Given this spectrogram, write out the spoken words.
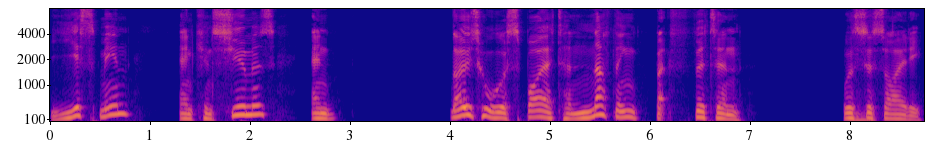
yes men and consumers and those who aspire to nothing but fit in with hmm. society.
